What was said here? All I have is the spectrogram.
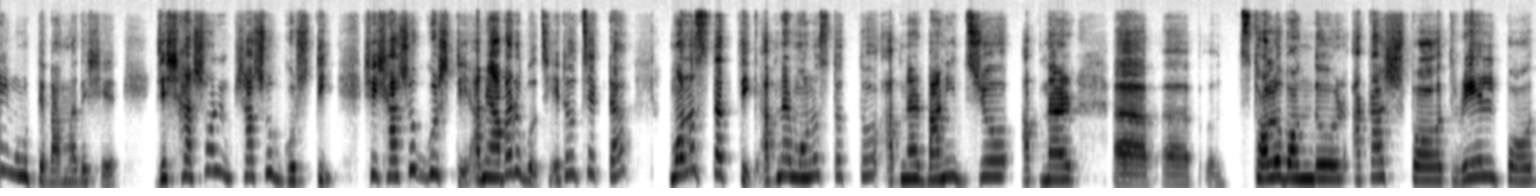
এই মুহূর্তে বাংলাদেশের যে শাসন, শাসক গোষ্ঠী, সেই শাসক গোষ্ঠী, আমি আবারও বলছি, এটা হচ্ছে একটা মনস্তাত্ত্বিক, আপনার মনস্তত্ত্ব, আপনার বাণিজ্য, আপনার স্থলবন্দর, আকাশপথ, রেলপথ,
